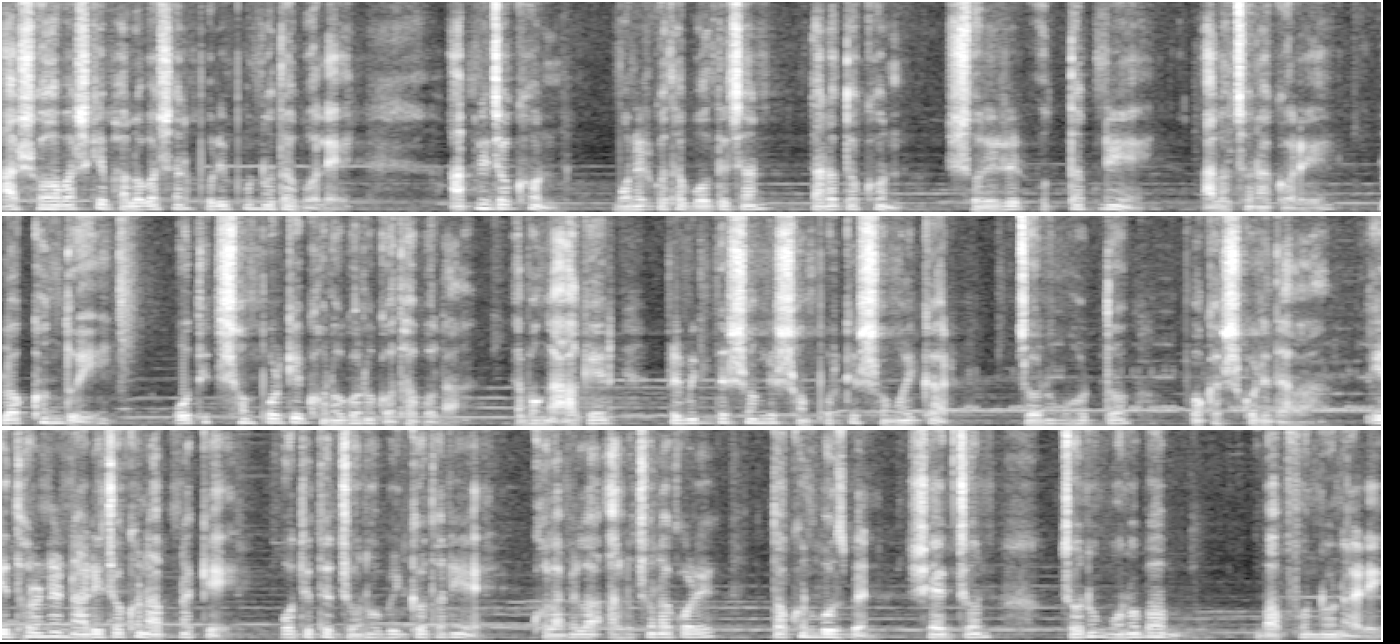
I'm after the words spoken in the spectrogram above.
আর সহবাসকে ভালোবাসার পরিপূর্ণতা বলে। আপনি যখন মনের কথা বলতে চান, তারা তখন শরীরের উত্তাপ নিয়ে আলোচনা করে। লক্ষণ দুই, অতীত সম্পর্কে ঘন ঘন কথা বলা এবং আগের প্রেমিকদের সঙ্গে সম্পর্কের সময়কার যৌন মুহূর্ত প্রকাশ করে দেওয়া। এ ধরনের নারী যখন আপনাকে অতীতের যৌন অভিজ্ঞতা নিয়ে খোলামেলা আলোচনা করে, তখন বুঝবেন সে একজন যৌন মনোভাব বা পূর্ণ নারী,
